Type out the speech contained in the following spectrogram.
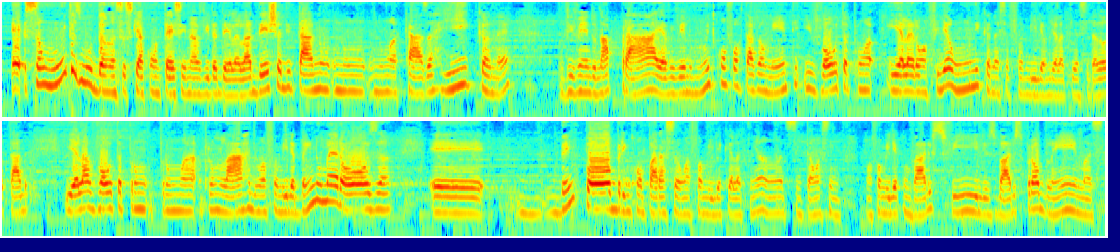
é, são muitas mudanças que acontecem na vida dela. Ela deixa de estar num, num, numa casa rica, né? vivendo na praia, vivendo muito confortavelmente e volta para uma. E ela era uma filha única nessa família onde ela tinha sido adotada. E ela volta para um, um lar de uma família bem numerosa, é, bem pobre em comparação à família que ela tinha antes. Então, assim, uma família com vários filhos, vários problemas,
